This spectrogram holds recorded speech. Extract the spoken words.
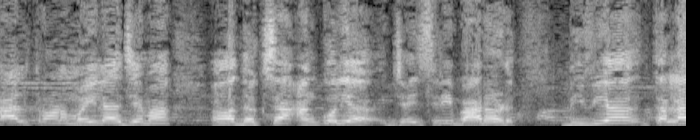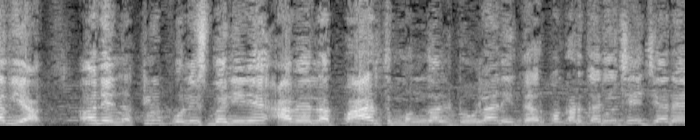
હાલ ત્રણ મહિલા જેમાં દક્ષા આંકોલિયા, જયશ્રી બારડ, દિવ્યા તલાવિયા અને નકલી પોલીસ બનીને આવેલા પાર્થ મંગલ ઢોલાની ધરપકડ કરી છે. જ્યારે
